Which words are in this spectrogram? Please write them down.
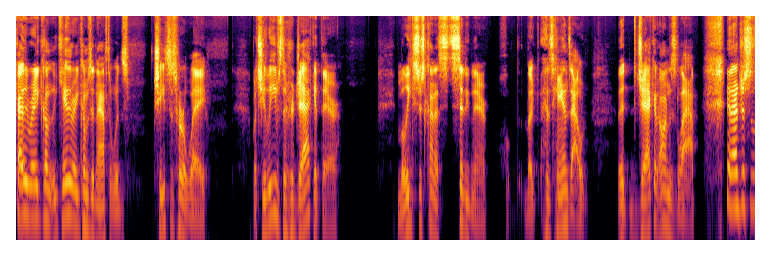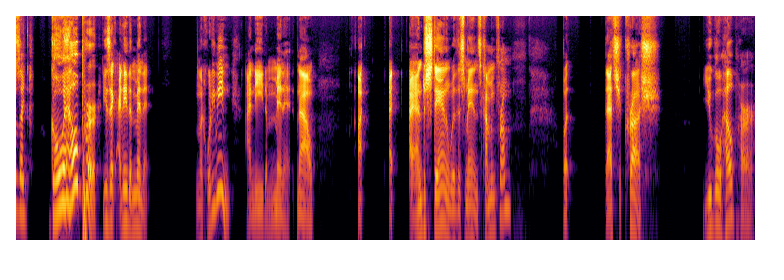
Kylie Ray comes Kay Lee Ray comes in afterwards, chases her away, but she leaves her jacket there. Malik's just kind of sitting there, like his hands out, the jacket on his lap, and I just was like, "Go help her." He's like, "I need a minute." I'm like, "What do you mean? I need a minute?" Now, I I I understand where this man's coming from, but that's your crush. You go help her,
